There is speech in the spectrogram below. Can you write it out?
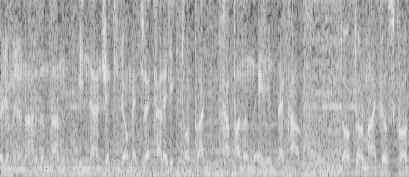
Ölümünün ardından binlerce kilometre karelik toprak kapanın elinde kaldı. Dr. Michael Scott,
